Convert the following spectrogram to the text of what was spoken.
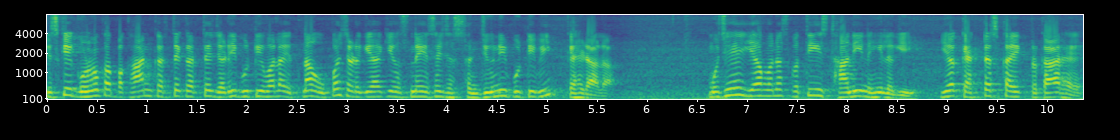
इसके गुणों का बखान करते करते जड़ी बूटी वाला इतना ऊपर चढ़ गया कि उसने इसे संजीवनी बूटी भी कह डाला। मुझे यह वनस्पति स्थानीय नहीं लगी। यह कैक्टस का एक प्रकार है।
